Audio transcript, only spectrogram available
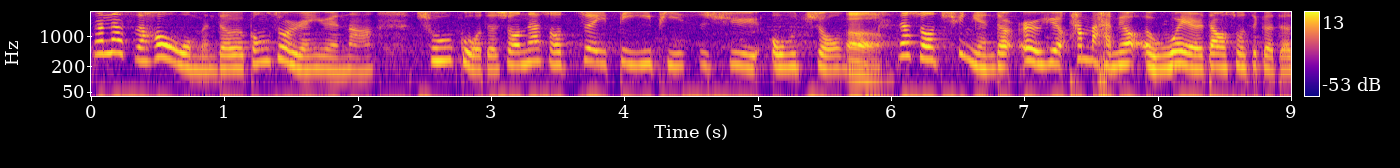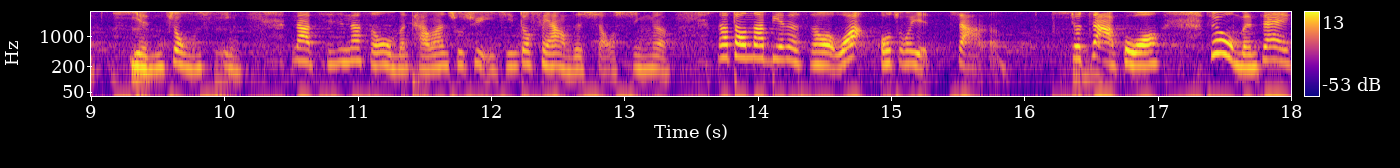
那那时候我们的工作人员呢、出国的时候，那时候最第一批是去欧洲。嗯那时候去年的二月，他们还没有 aware 到说这个的严重性。那其实那时候我们台湾出去已经都非常的小心了。那到那边的时候，哇，欧洲也炸了。就炸锅，所以我们在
